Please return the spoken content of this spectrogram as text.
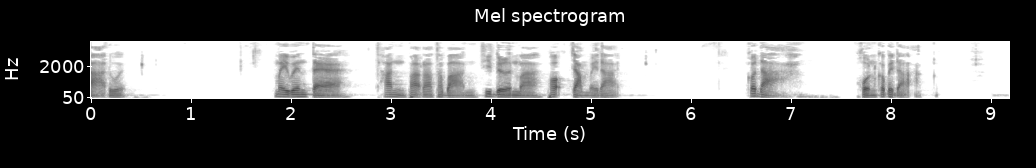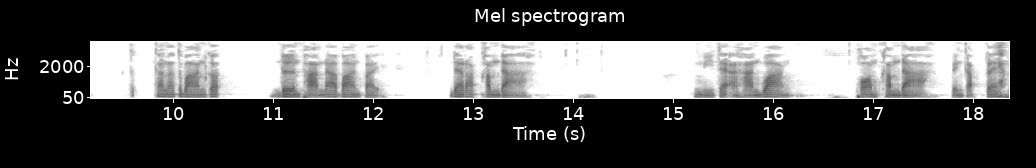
ด่าด้วย ไม่เว้นแต่ท่านพระรัฐบาลที่เดินมา เพราะจำไม่ได้ ก็ด่า คนก็ไปด่า ท่านรัฐบาลก็เดินผ่านหน้าบ้านไป ได้รับคำด่า มีแต่อาหารว่าง พร้อมคำด่าเป็นกับแกล้ม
